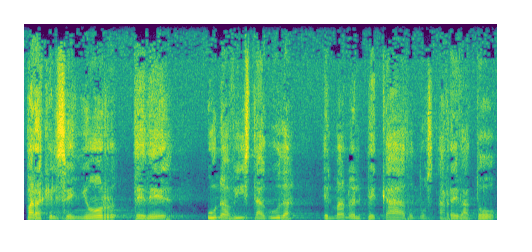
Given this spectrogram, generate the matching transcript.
Para que el Señor te dé una vista aguda. Hermano, el pecado nos arrebató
